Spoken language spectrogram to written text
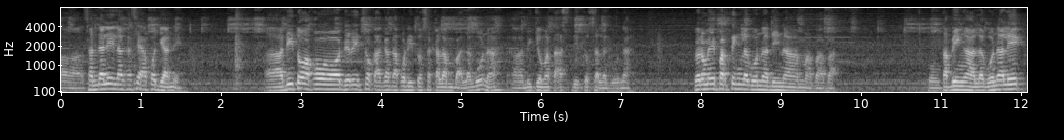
Ah, sandali lang kasi ako dyan eh. Ah, dito ako, diretso kaagad ako dito sa Calamba, Laguna. Ah, medyo mataas dito sa Laguna. Pero may parting Laguna din na mababa. Kung tabing nga Laguna Lake,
